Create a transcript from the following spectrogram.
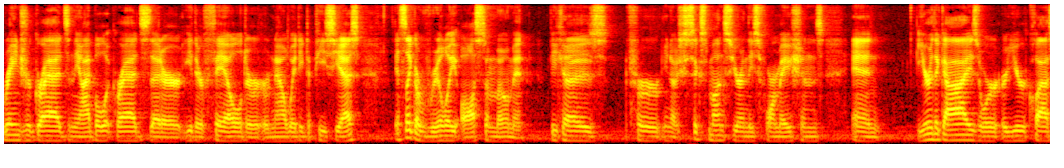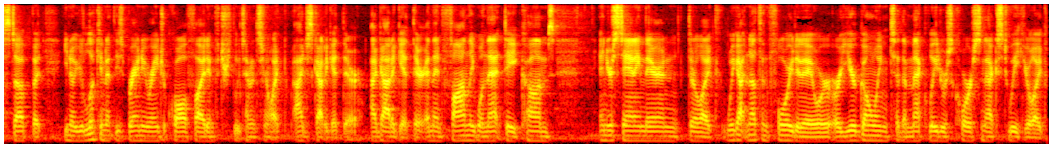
Ranger grads and the IBOLC grads that are either failed or, or now waiting to PCS. It's like a really awesome moment because for you know six months you're in these formations and you're the guys or, or you're classed up, but you know you're looking at these brand new Ranger qualified infantry lieutenants. And you're like, I just got to get there. I got to get there. And then finally, when that date comes, and you're standing there and they're like, we got nothing for you today, or, or you're going to the mech leaders course next week. You're like,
